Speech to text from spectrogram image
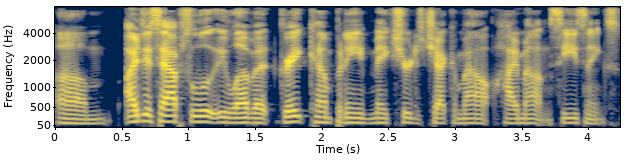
um, I just absolutely love it. Great company. Make sure to check them out. High Mountain Seasonings.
